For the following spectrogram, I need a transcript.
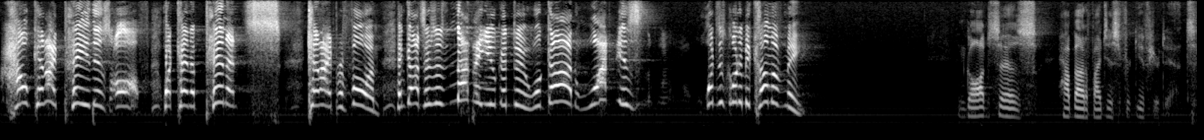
how can I pay this off? What kind of penance can I perform? And God says, There's nothing you can do. Well, God, what is what is going to become of me? And God says, How about if I just forgive your debt?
